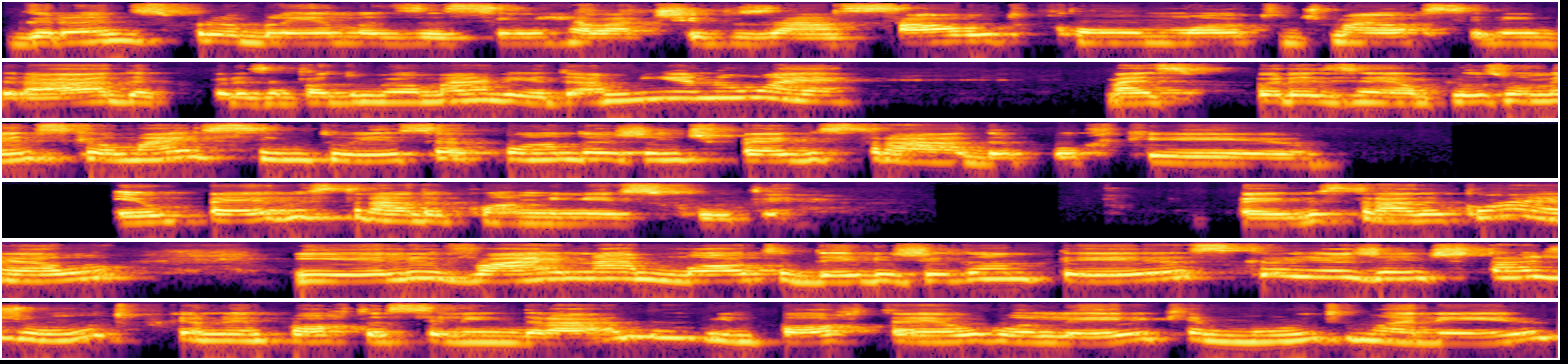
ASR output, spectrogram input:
grandes problemas assim relativos a assalto com moto de maior cilindrada, por exemplo, a do meu marido. A minha não é. Mas, por exemplo, os momentos que eu mais sinto isso é quando a gente pega estrada, porque eu pego estrada com a minha scooter pego estrada com ela e ele vai na moto dele gigantesca e a gente está junto, porque não importa a cilindrada, importa é o rolê, que é muito maneiro.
